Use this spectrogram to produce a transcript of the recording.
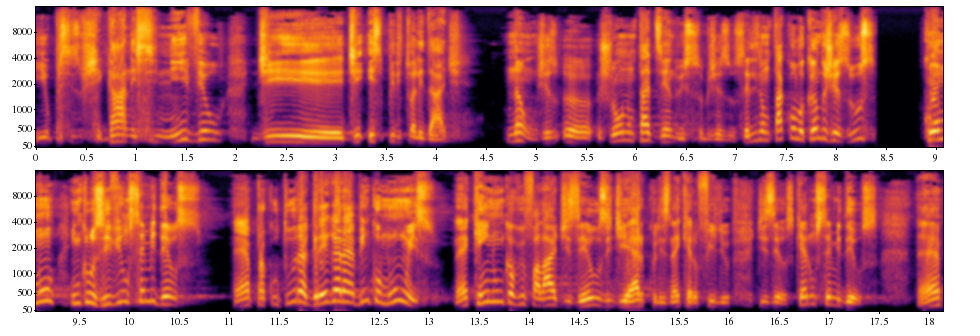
e eu preciso chegar nesse nível de, de espiritualidade. Não, Jesus, uh, João não está dizendo isso sobre Jesus. Ele não está colocando Jesus como, inclusive, um semideus. Né? Para a cultura grega era bem comum isso. Né? Quem nunca ouviu falar de Zeus e de Hércules, né? que era o filho de Zeus, que era um semideus. Né?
